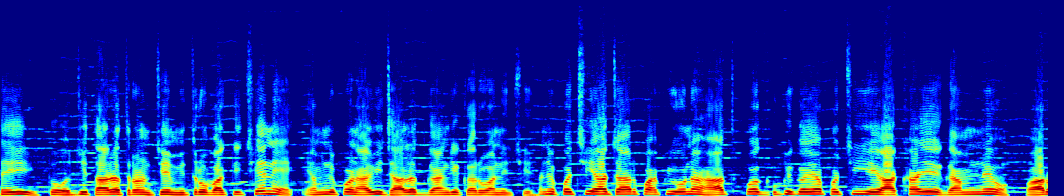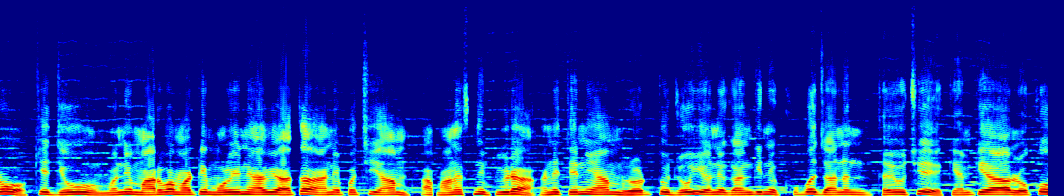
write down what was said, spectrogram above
થઈ. તો હજી તારા ત્રણ જે મિત્રો બાકી છે ને, એમની પણ આવી જ હાલત ગાંગી કરવાની છે. અને પછી આ ચાર પાપીઓના હાથ પગ તૂટી ગયા પછી એ આખા એ ગામને વારો કે જેઓ મને મારવા માટે મળીને આવ્યા હતા અને પછી આમ આ માણસની પીડા અને તેને આમ રડતો જોઈ અને ગાંગીને ખૂબ જ આનંદ થયો છે. કેમ કે આ લોકો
